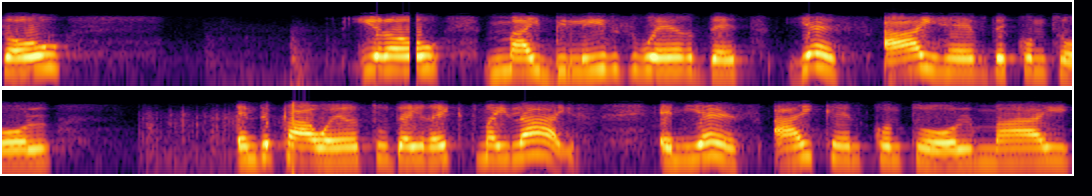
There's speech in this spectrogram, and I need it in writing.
so you know my beliefs were that yes i have the control and the power to direct my life. And yes i can control my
